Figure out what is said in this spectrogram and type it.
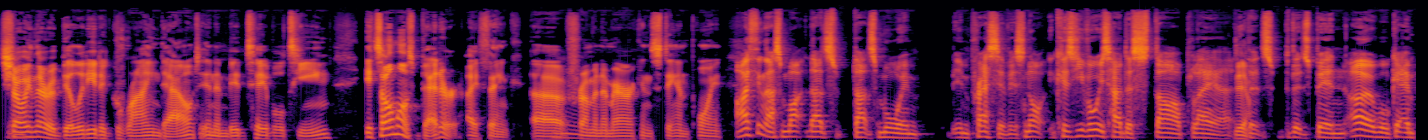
showing their ability to grind out in a mid-table team, it's almost better, I think, uh, Mm. from an American standpoint. I think that's mu- that's that's more Im- impressive. It's not because you've always had a star player Yeah. that's that's been oh we'll get him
